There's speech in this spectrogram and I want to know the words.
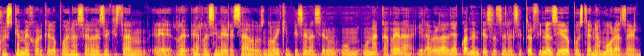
pues qué mejor que lo puedan hacer desde que están eh, eh, recién egresados, ¿no? Y que empiecen a hacer una carrera. Y la verdad, ya cuando empiezas en el sector financiero, pues te enamoras de él.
